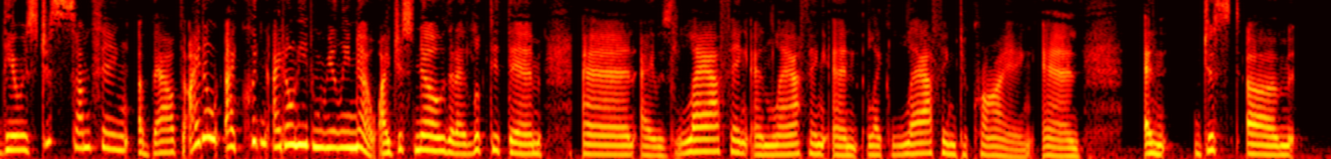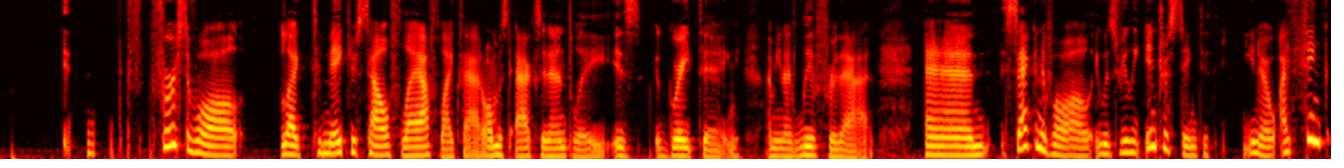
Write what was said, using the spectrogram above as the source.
there was just something about them. I don't, I couldn't, I don't even really know. I just know that I looked at them and I was laughing and laughing and like laughing to crying and, and just, um, first of all, like to make yourself laugh like that almost accidentally is a great thing. I mean, I live for that. And second of all, it was really interesting to, you know, I think,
